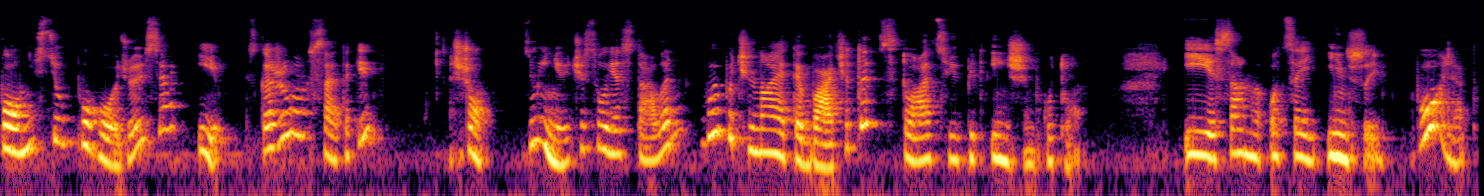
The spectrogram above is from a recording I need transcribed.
Повністю погоджуюся і скажу вам все-таки, що змінюючи своє ставлення, ви починаєте бачити ситуацію під іншим кутом. І саме оцей інший погляд,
